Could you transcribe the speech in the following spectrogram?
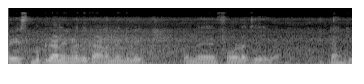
ഫേസ്ബുക്കിലാണ് നിങ്ങളിത് കാണുന്നെങ്കിൽ ഒന്ന് ഫോളോ ചെയ്യുക. താങ്ക്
